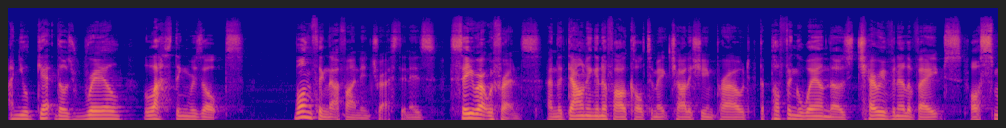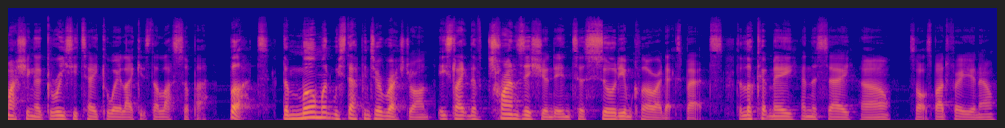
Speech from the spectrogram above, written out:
and you'll get those real, lasting results. One thing that I find interesting is See you're out with friends and they're downing enough alcohol to make Charlie Sheen proud, they're puffing away on those cherry vanilla vapes or smashing a greasy takeaway like it's the Last Supper. But the moment we step into a restaurant, it's like they've transitioned into sodium chloride experts. They look at me and they say, Oh, salt's bad for you now.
